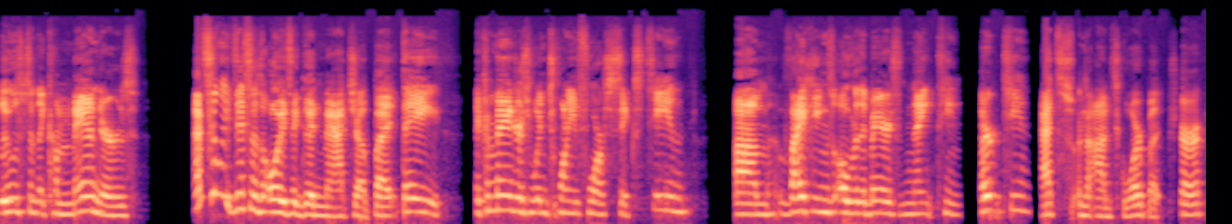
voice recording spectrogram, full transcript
lose to the Commanders. I feel like this is always a good matchup, but they the Commanders win 24 16. Um, Vikings over the Bears 19 13. That's an odd score, but sure.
